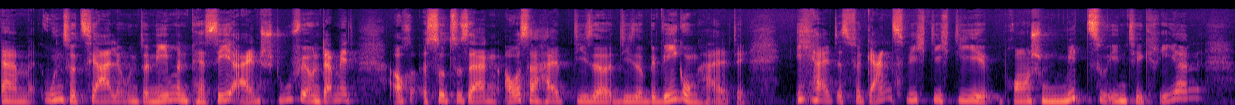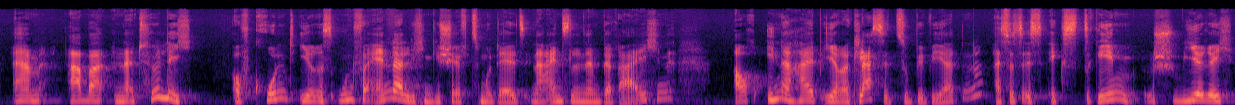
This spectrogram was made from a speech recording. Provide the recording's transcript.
ähm, unsoziale Unternehmen per se einstufe und damit auch sozusagen außerhalb dieser, dieser Bewegung halte. Ich halte es für ganz wichtig, die Branchen mit zu integrieren, ähm, aber natürlich aufgrund ihres unveränderlichen Geschäftsmodells in einzelnen Bereichen auch innerhalb ihrer Klasse zu bewerten. Also es ist extrem schwierig,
